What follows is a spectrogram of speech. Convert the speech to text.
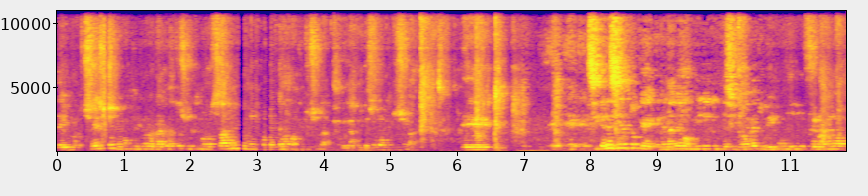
del proceso que hemos tenido a lo largo de estos últimos dos años con el tema constitucional, con la Convención Constitucional. Eh, eh, eh, si bien es cierto que en el año 2019 tuvimos un fenómeno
